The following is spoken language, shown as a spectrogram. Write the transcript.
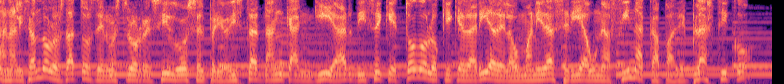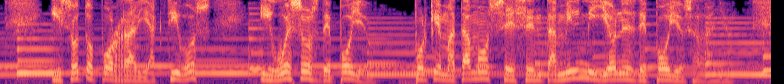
Analizando los datos de nuestros residuos, el periodista Duncan Guiar dice que todo lo que quedaría de la humanidad sería una fina capa de plástico, isótopos radiactivos y huesos de pollo, porque matamos 60.000 millones de pollos al año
